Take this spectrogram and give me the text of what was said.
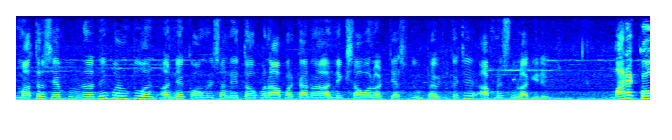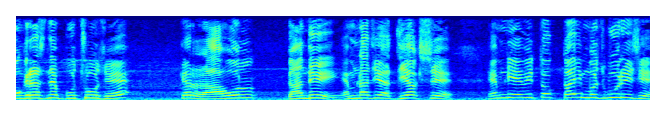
માત્ર સેમ પિત્રોડા નહીં પરંતુ અન્ય કોંગ્રેસના નેતાઓ પણ આ પ્રકારના અનેક સવાલો અત્યાર સુધી ઉઠાવી ચૂક્યા છે. આપને શું લાગી રહ્યું છે? મારે કોંગ્રેસને પૂછવું છે કે રાહુલ ગાંધી એમના જે અધ્યક્ષ છે એમની એવી તો કઈ મજબૂરી છે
